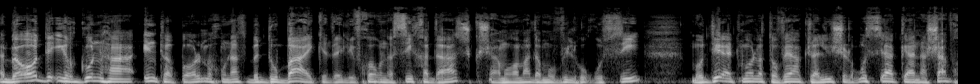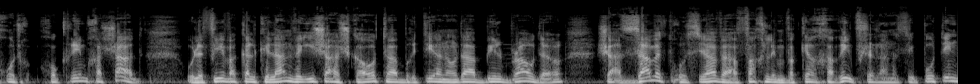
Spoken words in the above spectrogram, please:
בעוד ארגון האינטרפול מכונס בדובאי כדי לבחור נשיא חדש, כשהמועמד המוביל הוא רוסי, מודיע אתמול התובע הכללי של רוסיה כי אנשיו חוקרים חשד, ולפיו הכלכלן ואיש ההשקעות הבריטי הנודע ביל בראודר, שעזב את רוסיה והפך למבקר חריף של הנשיא פוטין,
